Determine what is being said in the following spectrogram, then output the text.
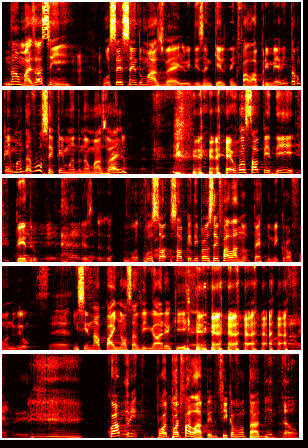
Não, mas assim, você sendo o mais velho e dizendo que ele tem que falar primeiro, então quem manda é você. Quem manda não é o mais velho? Eu vou só pedir, Pedro, Pedro, vai, vou, vou só, só pedir para você falar no- perto do microfone, viu? Certo. Ensinar Pai Nossa Vigária aqui. Sempre. Qual a pode, pode falar, Pedro, fica à vontade. Então,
